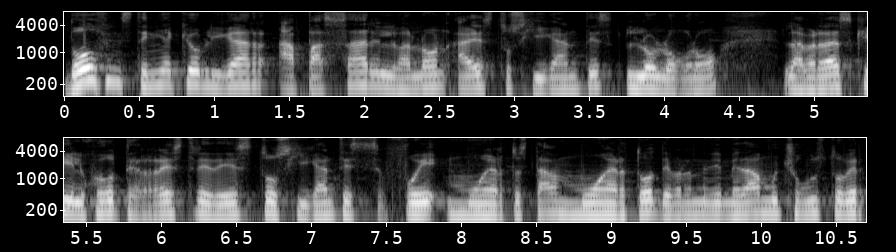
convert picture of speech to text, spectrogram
Dolphins tenía que obligar a pasar el balón a estos gigantes, lo logró. La verdad es que el juego terrestre de estos gigantes fue muerto, estaba muerto. De verdad me, daba mucho gusto ver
